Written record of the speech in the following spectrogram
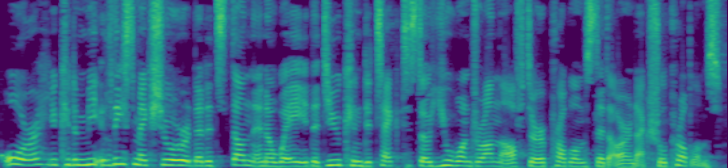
or you could at least make sure that it's done in a way that you can detect so you won't run after problems that aren't actual problems.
